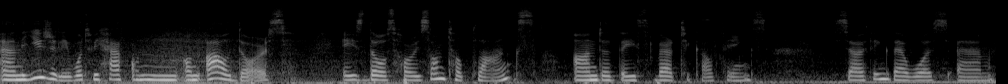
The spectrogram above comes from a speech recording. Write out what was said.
And usually what we have on on outdoors is those horizontal planks under these vertical things. So I think there was um,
